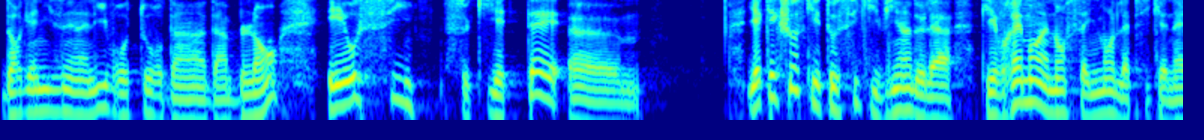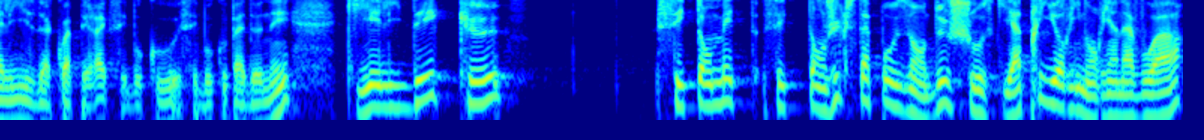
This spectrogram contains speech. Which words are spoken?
d'organiser un livre autour d'un blanc et aussi ce qui était euh, il y a quelque chose qui est aussi qui vient de la, qui est vraiment un enseignement de la psychanalyse, de quoi Pérec c'est beaucoup, c'est beaucoup à donner, qui est l'idée que c'est en, juxtaposant deux choses qui a priori n'ont rien à voir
